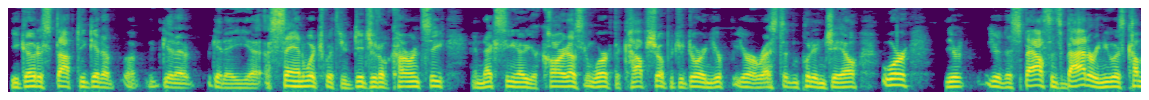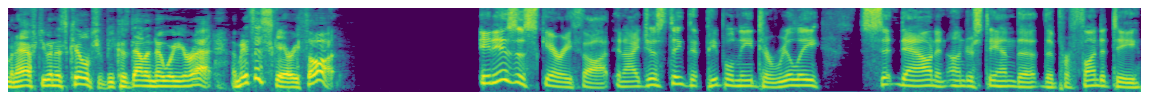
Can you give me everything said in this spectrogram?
You go to stop to get a, a get a get a, uh, a sandwich with your digital currency, and next thing you know, your car doesn't work. The cops show up at your door, and you're you're arrested and put in jail. Or you're you're the spouse that's battering you is coming after you and has killed you because now they know where you're at. I mean, it's a scary thought. It is a scary thought, and I just think that people need to really sit down and understand the the profundity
